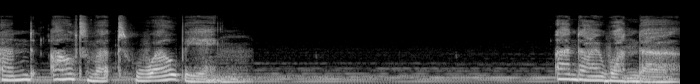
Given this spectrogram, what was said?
and ultimate well being. And I wonder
